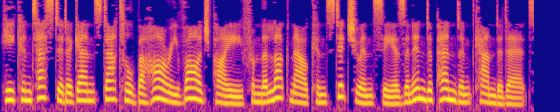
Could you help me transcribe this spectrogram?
he contested against Atal Bihari Vajpayee from the Lucknow constituency as an independent candidate.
